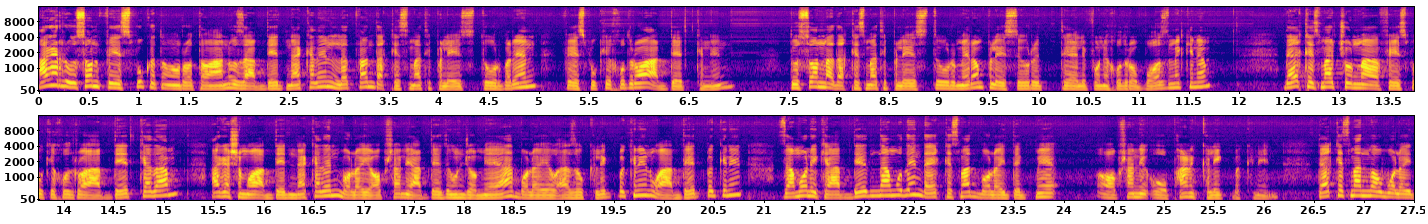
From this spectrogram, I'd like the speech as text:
اگر دوستان فیسبوکتان را تا هنوز update نکردین لطفا در قسمت پلی استور برین فیسبوک خود را update کنین. دوستان ما در قسمت پلی استور میرم پلی استور تلفن خود را باز می‌کنم. در قسمت چون ما فیسبوک خود را update کردم اگر شما update نکردین بالای option update اونجا میاد بالای از او کلیک بکنین و update بکنین. زمانی که update نمودین در قسمت بالای دکمه option open کلیک بکنین. در قسمت ما بالای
